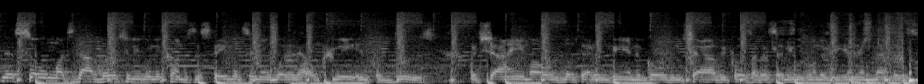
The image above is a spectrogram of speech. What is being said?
there's so much diversity when it comes to Stapleton and what it helped create and produce. But Shyheim always looked at as being the golden child because, like I said, he was one of the younger members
